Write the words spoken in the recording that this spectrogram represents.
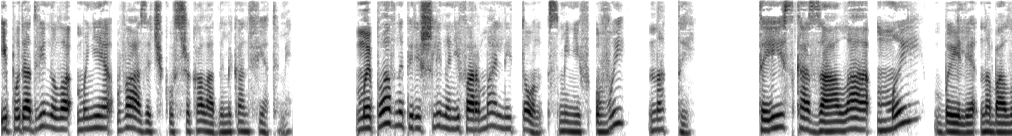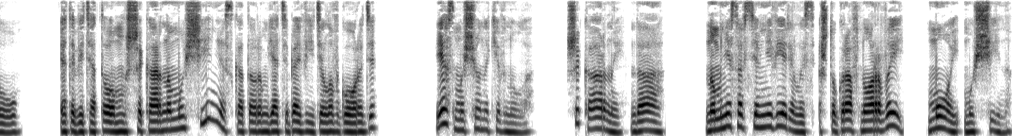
и пододвинула мне вазочку с шоколадными конфетами. Мы плавно перешли на неформальный тон, сменив «вы» на «ты». «Ты сказала, мы были на балу. Это ведь о том шикарном мужчине, с которым я тебя видела в городе?» Я смущенно кивнула. «Шикарный, да. Но мне совсем не верилось, что граф Нуарвей мой мужчина.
